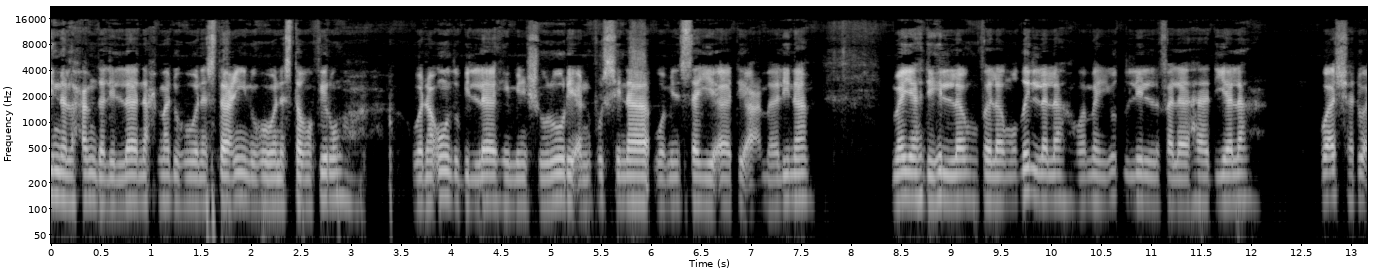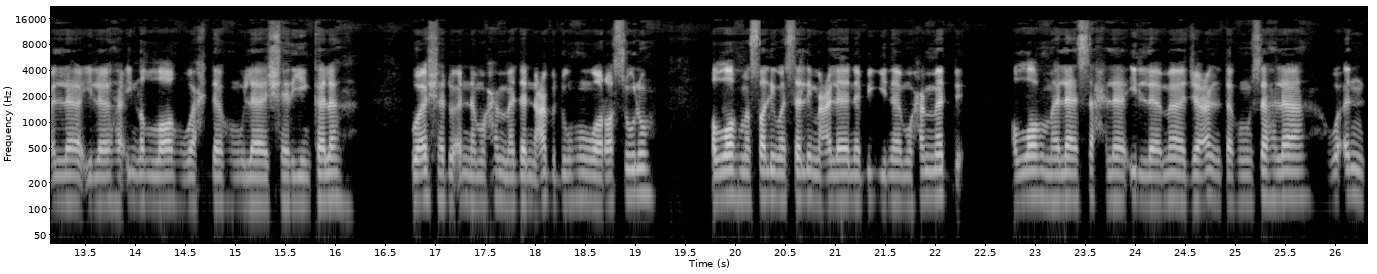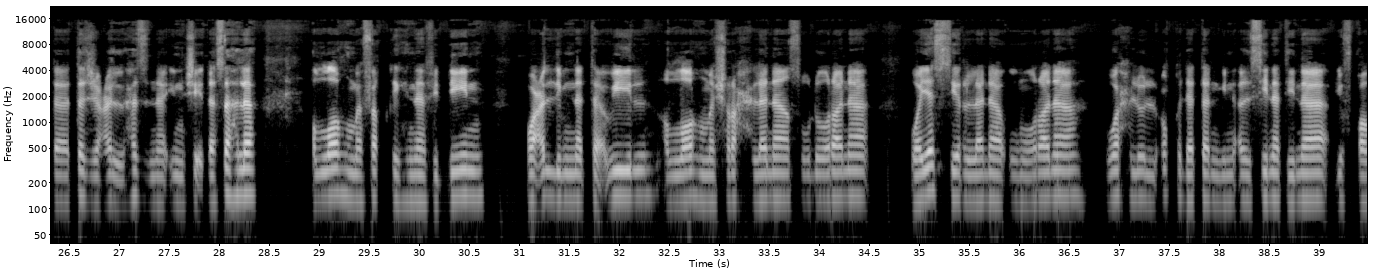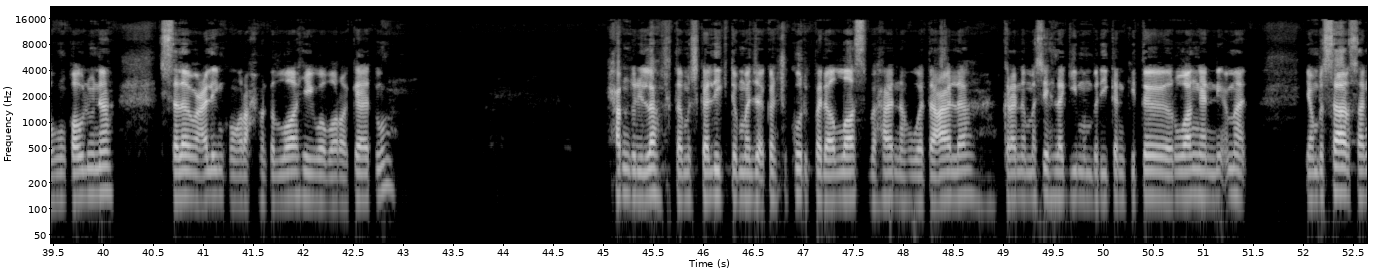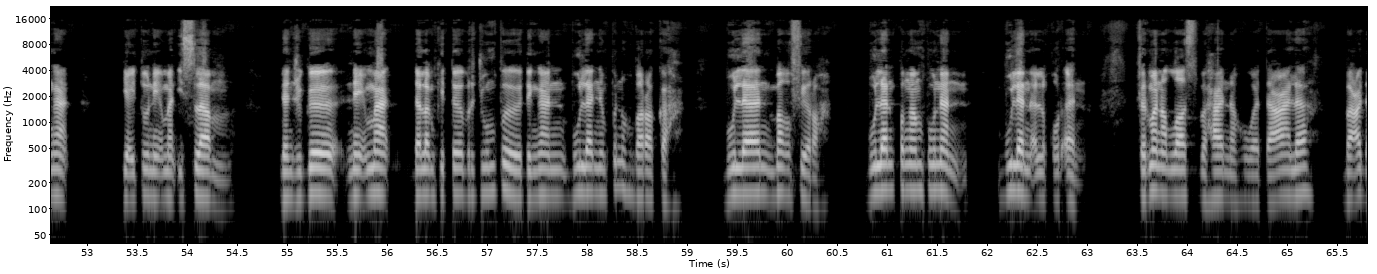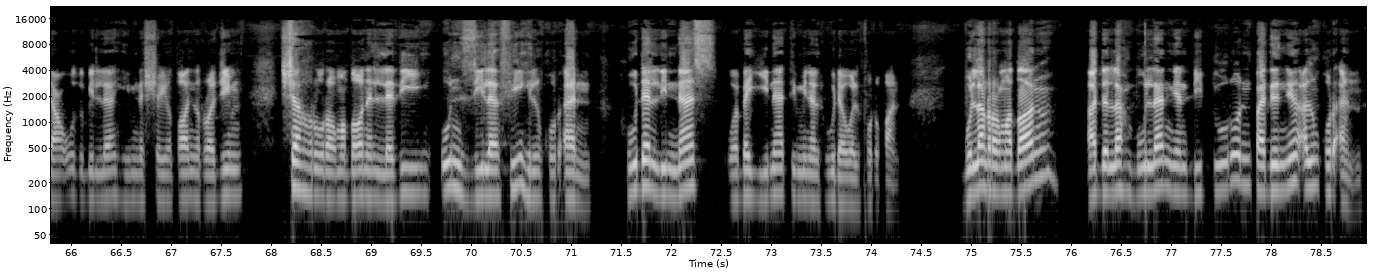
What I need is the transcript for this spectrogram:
إن الحمد لله نحمده ونستعينه ونستغفره ونعوذ بالله من شرور أنفسنا ومن سيئات أعمالنا. من يهده الله فلا مضل له ومن يضلل فلا هادي له. وأشهد أن لا إله إلا الله وحده لا شريك له. وأشهد أن محمدا عبده ورسوله. اللهم صل وسلم على نبينا محمد. اللهم لا سهل إلا ما جعلته سهلا. وأنت تجعل الحزن إن شئت سهلا. اللهم فقهنا في الدين وعلمنا التأويل اللهم اشرح لنا صدورنا ويسر لنا أمورنا واحلل عقدة من ألسنتنا يفقه قولنا السلام عليكم ورحمة الله وبركاته Alhamdulillah pertama sekali kita memanjatkan syukur kepada Allah Subhanahu Wa Taala kerana masih lagi memberikan kita ruangan nikmat yang besar sangat iaitu nikmat Islam dan juga nikmat dalam kita berjumpa dengan bulan yang penuh barakah, bulan maghfirah, bulan pengampunan, bulan Al-Quran. Firman Allah Subhanahu wa taala, "Ba'da a'udzu billahi minasyaitonir rajim, syahrul ramadan alladzi unzila fihi al-Quran, hudan lin-nas wa bayyinatin minal huda wal furqan." Bulan Ramadan adalah bulan yang diturun padanya Al-Quran.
